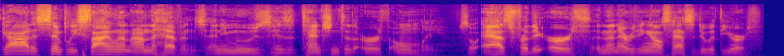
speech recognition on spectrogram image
God is simply silent on the heavens and he moves his attention to the earth only. So, as for the earth, and then everything else has to do with the earth.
